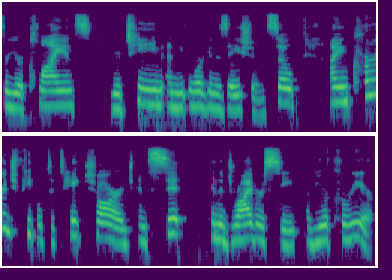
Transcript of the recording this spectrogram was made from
for your clients, your team, and the organization. So I encourage people to take charge and sit in the driver's seat of your career.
